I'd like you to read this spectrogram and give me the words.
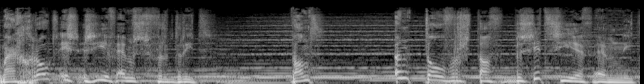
Maar groot is ZFM's verdriet. Want een toverstaf bezit CFM niet.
